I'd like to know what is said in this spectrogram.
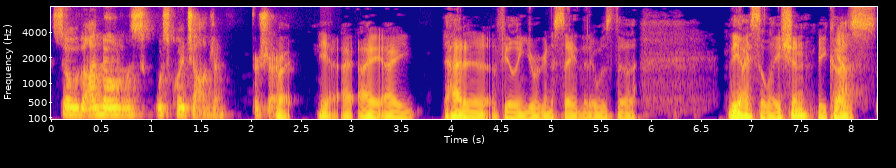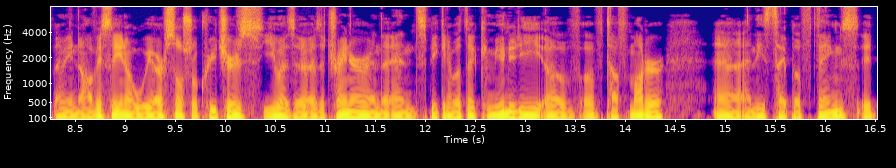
so the unknown was was quite challenging for sure. Right. Yeah, I I, I had a feeling you were gonna say that it was the the isolation because yeah. I mean obviously you know we are social creatures you as a as a trainer and the, and speaking about the community of of Tough Mudder uh, and these type of things it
